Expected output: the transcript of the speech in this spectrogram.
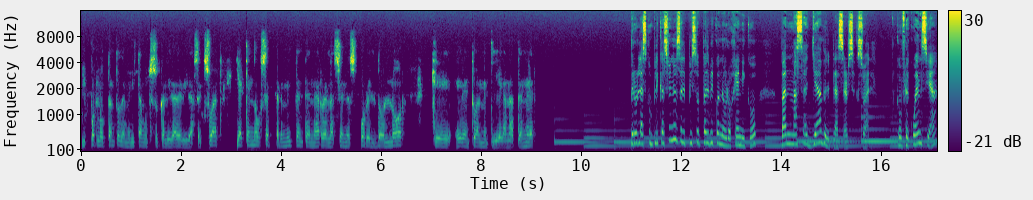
y por lo tanto demerita mucho su calidad de vida sexual, ya que no se permiten tener relaciones por el dolor que eventualmente llegan a tener. Pero las complicaciones del piso pélvico neurogénico van más allá del placer sexual. Con frecuencia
